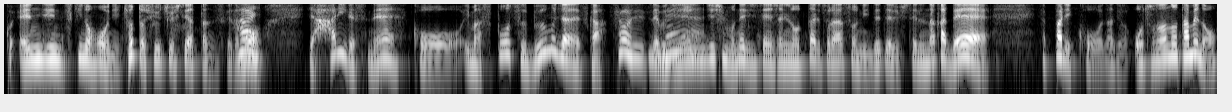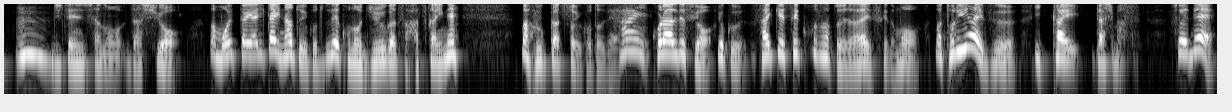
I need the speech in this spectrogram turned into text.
こうエンジン付きの方にちょっと集中してやったんですけども、はいやはりですね、こう、今、スポーツブームじゃないですか。そうですね。で、自分自身もね、自転車に乗ったりトライアスロンに出てるしてる中で、やっぱりこう、なんていうか、大人のためのうん。自転車の雑誌を、まあ、もう一回やりたいなということで、この10月20日にね、まあ、復活ということで。はいこれあれですよ。よく再結成コンサートじゃないですけども、まあ、とりあえず、一回出します。それで、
